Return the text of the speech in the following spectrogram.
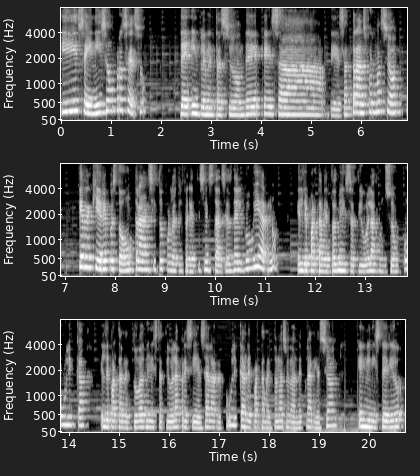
y se inicia un proceso de implementación de esa, de esa transformación que requiere pues todo un tránsito por las diferentes instancias del gobierno el Departamento Administrativo de la Función Pública, el Departamento Administrativo de la Presidencia de la República, el Departamento Nacional de Planeación, el Ministerio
